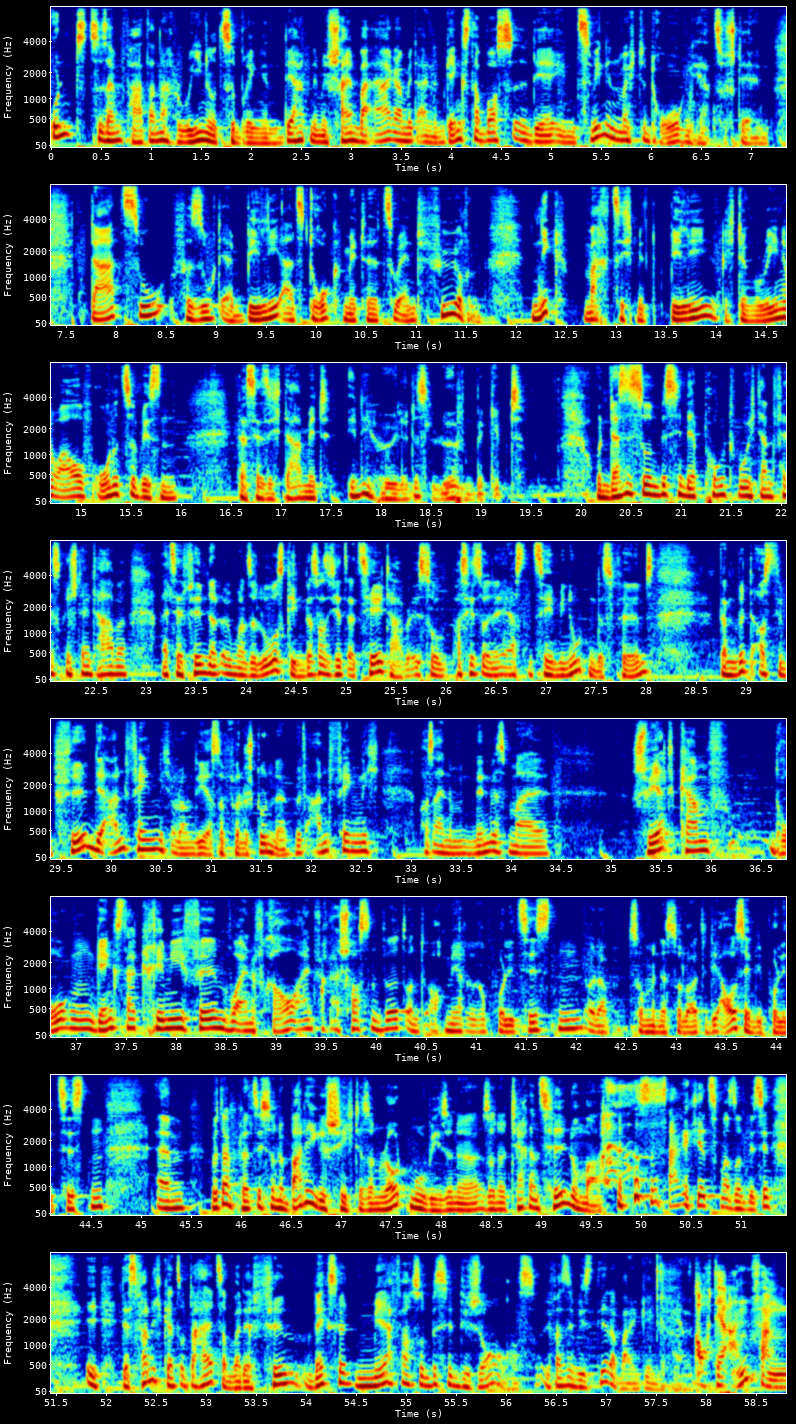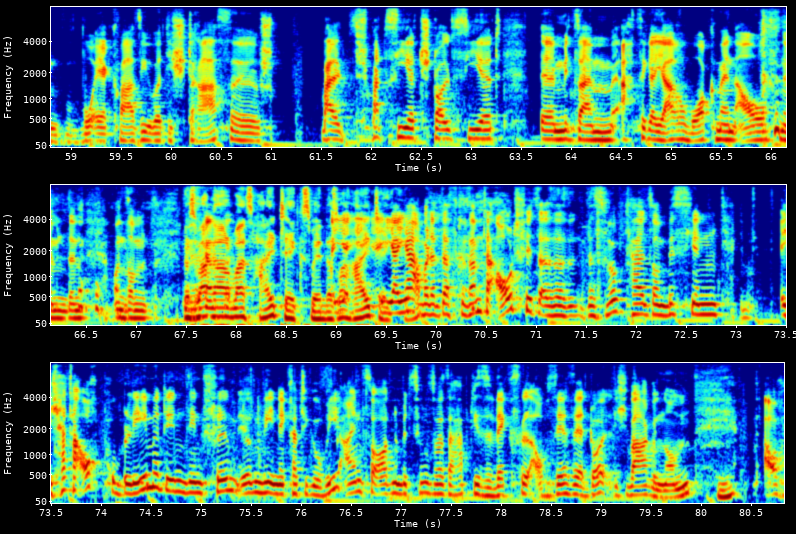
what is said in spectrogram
und zu seinem Vater nach Reno zu bringen. Der hat nämlich scheinbar Ärger mit einem Gangsterboss, der ihn zwingen möchte, Drogen herzustellen. Dazu versucht er Billy als Druckmittel zu entführen. Nick macht sich mit Billy Richtung Reno auf, ohne zu wissen, dass er sich damit in die Höhle des Löwen begibt. Und das ist so ein bisschen der Punkt, wo ich dann festgestellt habe, als der Film dann irgendwann so losging, das, was ich jetzt erzählt habe, ist so, passiert so in den ersten zehn Minuten des Films. Dann wird aus dem Film, der anfänglich, oder die erste Viertelstunde, wird anfänglich aus einem, nennen wir es mal, Schwertkampf, Drogen, Gangster-Krimi-Film, wo eine Frau einfach erschossen wird und auch mehrere Polizisten oder zumindest so Leute, die aussehen wie Polizisten, ähm, wird dann plötzlich so eine Buddy-Geschichte, so ein Road-Movie, so eine, so eine Terence Hill-Nummer. das sage ich jetzt mal so ein bisschen. Äh, Das fand ich ganz unterhaltsam, weil der Film wechselt mehrfach so ein bisschen die Genres. Ich weiß nicht, wie es dir dabei ging. Auch der Anfang, wo er quasi über die Straße bald spaziert, stolziert, äh, mit seinem 80er Jahre Walkman aufnimmt und, und so einem- Das war mal Hightech, Sven, das war ja, Hightech. Ja, ja, aber das, gesamte Outfit, also das wirkt halt so ein bisschen. Ich hatte auch Probleme, den, den Film irgendwie in eine Kategorie einzuordnen, beziehungsweise habe diese Wechsel auch sehr, sehr deutlich wahrgenommen. Auch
